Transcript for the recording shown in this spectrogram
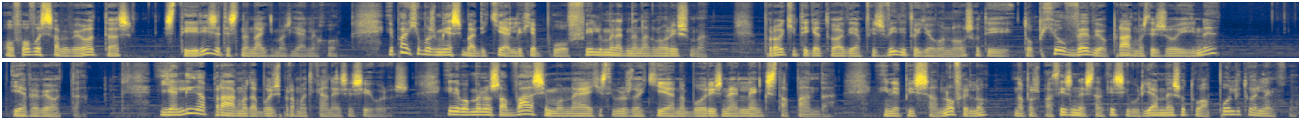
Ο φόβος της αβεβαιότητας στηρίζεται στην ανάγκη μας για έλεγχο. Υπάρχει όμως μια συμπαντική αλήθεια που οφείλουμε να την αναγνωρίσουμε. Πρόκειται για το αδιαμφισβήτητο γεγονός ότι το πιο βέβαιο πράγμα στη ζωή είναι η αβεβαιότητα. Για λίγα πράγματα μπορείς πραγματικά να είσαι σίγουρος. Είναι επομένως αβάσιμο να έχεις την προσδοκία να μπορείς να ελέγξεις τα πάντα. Είναι επίσης ανώφελο να προσπαθείς να αισθανθείς σιγουριά μέσω του απόλυτου ελέγχου.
